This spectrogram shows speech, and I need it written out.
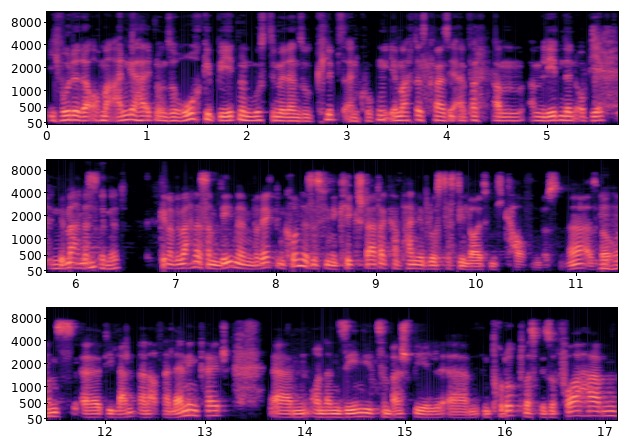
Ich wurde da auch mal angehalten und so hochgebeten und musste mir dann so Clips angucken. Ihr macht das quasi einfach am, am lebenden Objekt in, wir machen im das, Internet. Genau, wir machen das am Leben im Projekt. Im Grunde ist es wie eine Kickstarter-Kampagne, bloß dass die Leute nicht kaufen müssen. Ne? Also bei mhm. uns, äh, die landen dann auf einer Landingpage ähm, und dann sehen die zum Beispiel ähm, ein Produkt, was wir so vorhaben,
